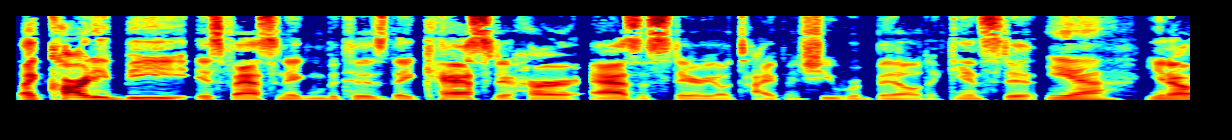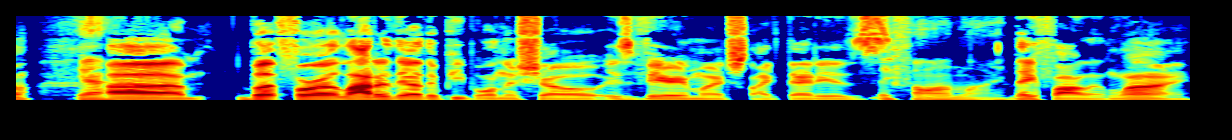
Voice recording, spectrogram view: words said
like Cardi B is fascinating because they casted her as a stereotype and she rebelled against it. yeah You know, yeah um, but for a lot of the other people on the show, is very much like that is they fall in line they fall in line,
